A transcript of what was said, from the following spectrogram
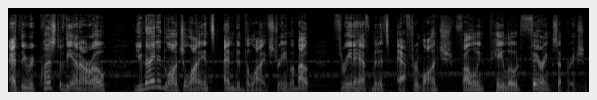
At the request of the NRO, United Launch Alliance ended the live stream about three and a half minutes after launch following payload fairing separation.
